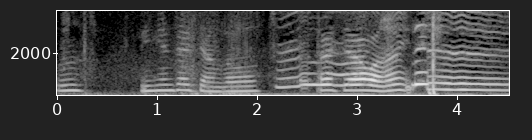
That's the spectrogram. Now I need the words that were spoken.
嗯，明天再讲喽。大家晚安。嗯。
